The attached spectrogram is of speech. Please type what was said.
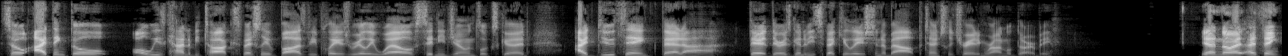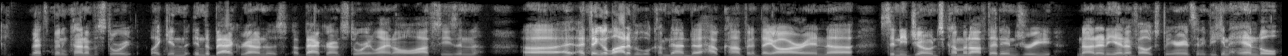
so I think they'll always kind of be talk, especially if Bausby plays really well, if Sidney Jones looks good. I do think that uh, there there is going to be speculation about potentially trading Ronald Darby. Yeah, no, I, I think that's been kind of a story, like in in the background, a, background storyline all off season. Uh, I, I think a lot of it will come down to how confident they are in uh, Sidney Jones coming off that injury, not any Mhm. NFL experience, and if he can handle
